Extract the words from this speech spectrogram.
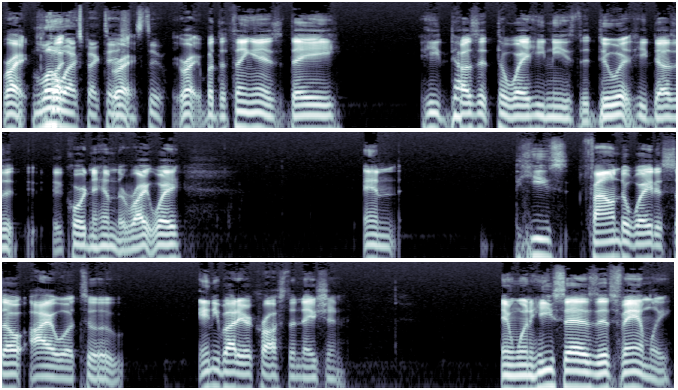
Right, low but, expectations right, too. Right, but the thing is, they he does it the way he needs to do it. He does it according to him the right way. And he's found a way to sell Iowa to anybody across the nation. And when he says it's family,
